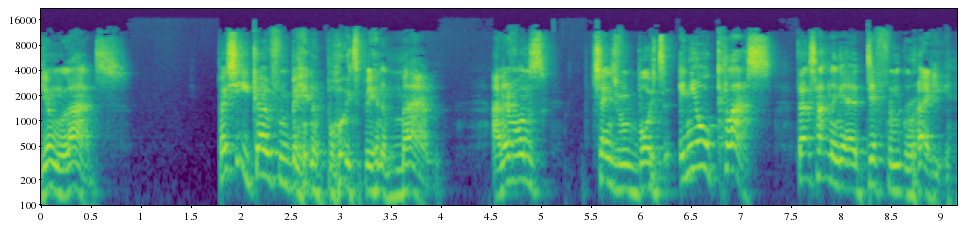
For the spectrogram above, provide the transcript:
young lads, basically, you go from being a boy to being a man, and everyone's changing from boy to. In your class, that's happening at a different rate.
